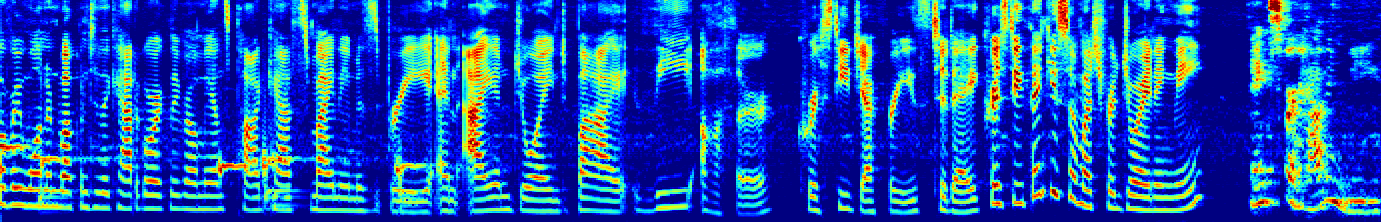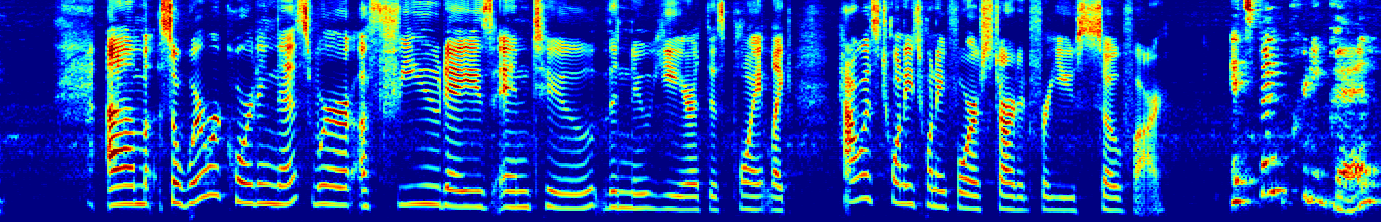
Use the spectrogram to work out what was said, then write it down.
everyone, and welcome to the Categorically Romance podcast. My name is Bree, and I am joined by the author, Christy Jeffries, today. Christy, thank you so much for joining me. Thanks for having me. Um, so we're recording this. We're a few days into the new year at this point. Like, how has 2024 started for you so far? It's been pretty good.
